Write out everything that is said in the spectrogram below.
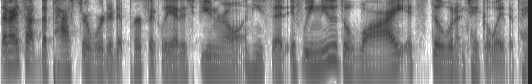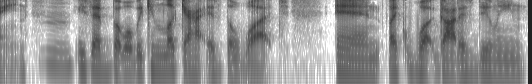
And I thought the pastor worded it perfectly at his funeral. And he said, if we knew the why, it still wouldn't take away the pain. He said, but what we can look at is the what and like what God is doing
